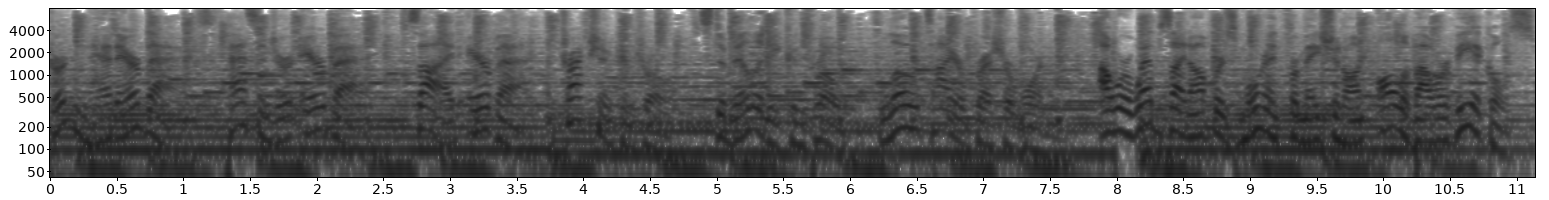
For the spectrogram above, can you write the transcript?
curtain head airbags, passenger airbag, side airbag, traction control, stability control, low tire pressure warning. Our website offers more information on all of our vehicles.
